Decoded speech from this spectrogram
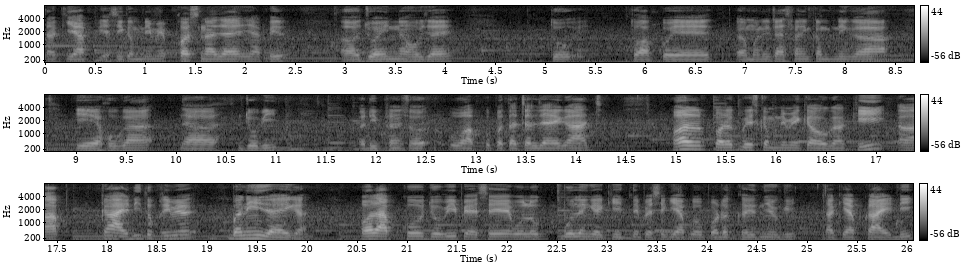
ताकि आप ऐसी कंपनी में फंस ना जाए या फिर ज्वाइन ना हो जाए। तो तो आपको ये मनी ट्रांसफरिंग कंपनी का ये होगा जो भी डिफरेंस हो, वो आपको पता चल जाएगा आज। और प्रोडक्ट बेस्ड कंपनी में क्या होगा कि आपका आईडी तो फ्री में बन ही जाएगा। और आपको जो भी पैसे वो लोग बोलेंगे कि इतने पैसे की आपको प्रोडक्ट खरीदनी होगी, ताकि आपका आईडी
